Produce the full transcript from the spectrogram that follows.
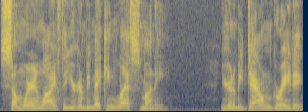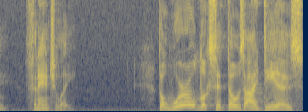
somewhere in life that you're going to be making less money. You're going to be downgrading financially. The world looks at those ideas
